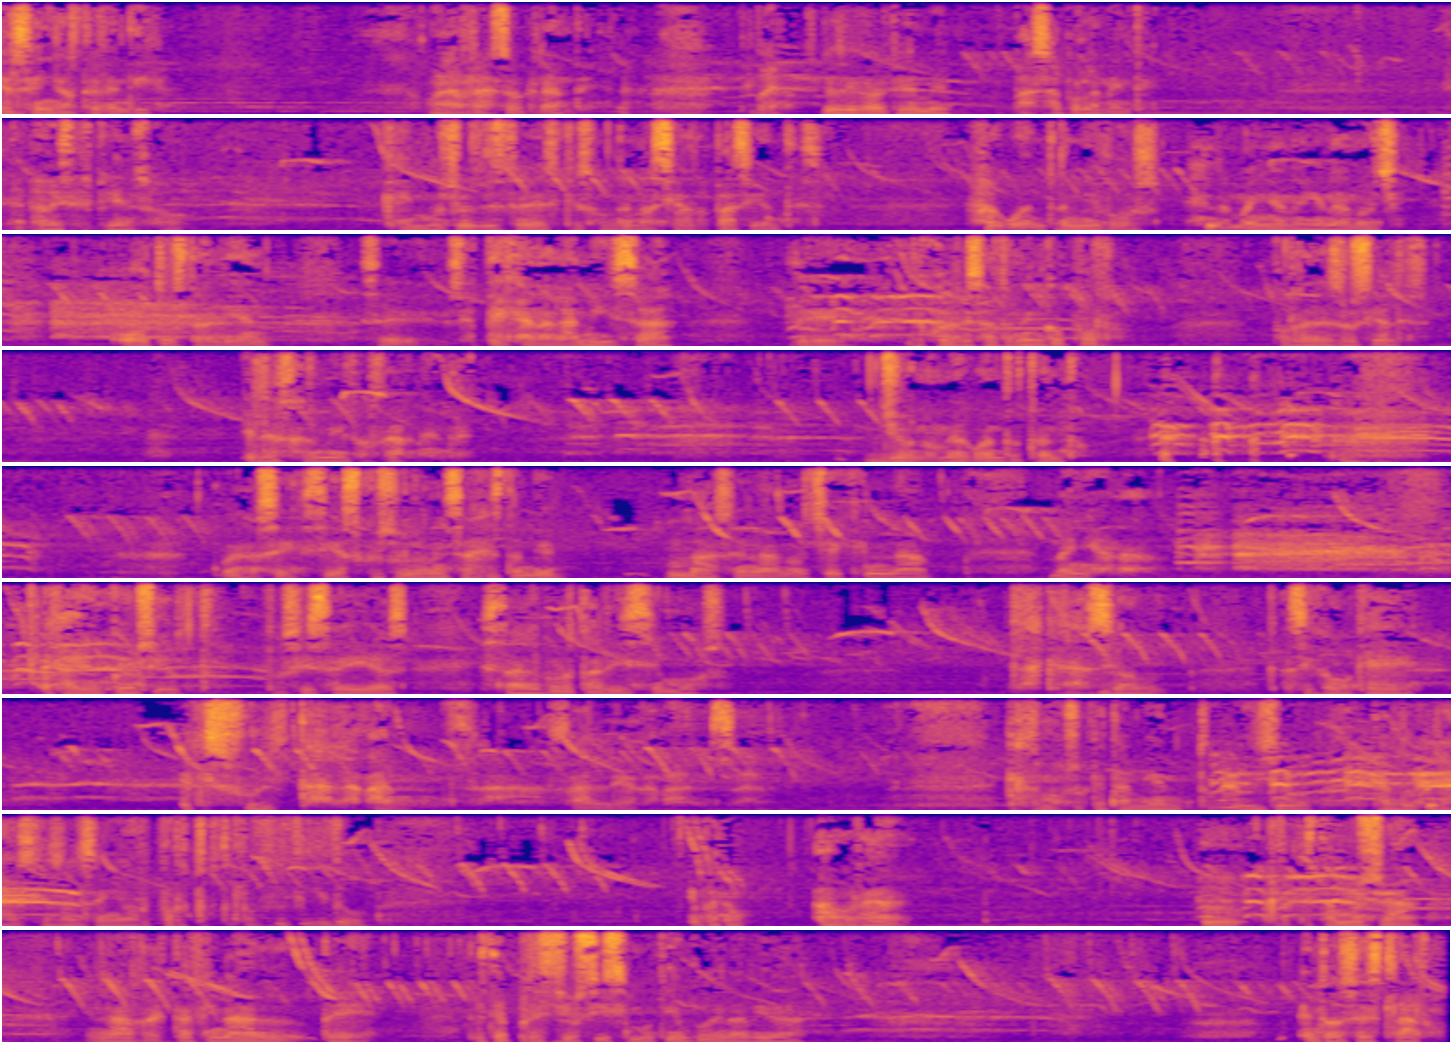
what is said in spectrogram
Que el Señor te bendiga. Un abrazo grande. Bueno, yo digo que me pasa por la mente. A veces pienso que hay muchos de ustedes que son demasiado pacientes. Aguantan mi voz en la mañana y en la noche. Otros también se, pegan a la misa de, jueves a domingo por, por redes sociales. Y les admiro realmente. Yo no me aguanto tanto. bueno, sí, sí escucho los mensajes también, más en la noche que en la mañana. Aquí hay un concierto. Los Isaías están alborotadísimos. La creación casi como que exulta alabanza, sale alabanza. Qué hermoso que también tú y yo dando gracias al Señor por todo lo vivido. Y bueno, ahora mm, creo que estamos ya en la recta final de, este preciosísimo tiempo de Navidad. Entonces, claro,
